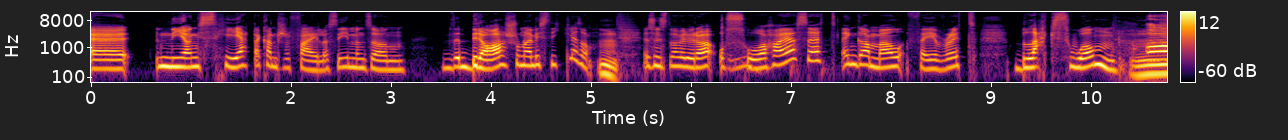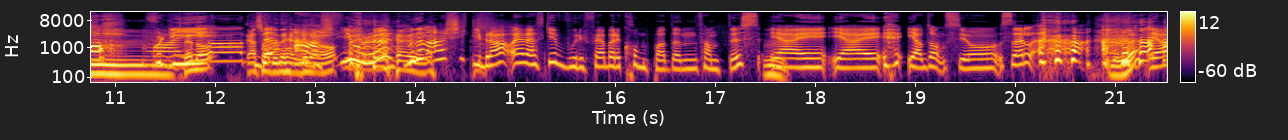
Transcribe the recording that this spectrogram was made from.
eh, Nyansert er kanskje feil å si, men sånn bra journalistikk, liksom. Mm. Jeg syns den var veldig bra. Og så har jeg sett en gammel favorite, Black Swan. Mm. Åh, fordi- Jeg så den i helgen, jeg òg. Gjorde du? Men den er skikkelig bra, og jeg vet ikke hvorfor jeg bare kom på at den fantes. Mm. Jeg, jeg, jeg danser jo selv. Gjør du det? ja.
